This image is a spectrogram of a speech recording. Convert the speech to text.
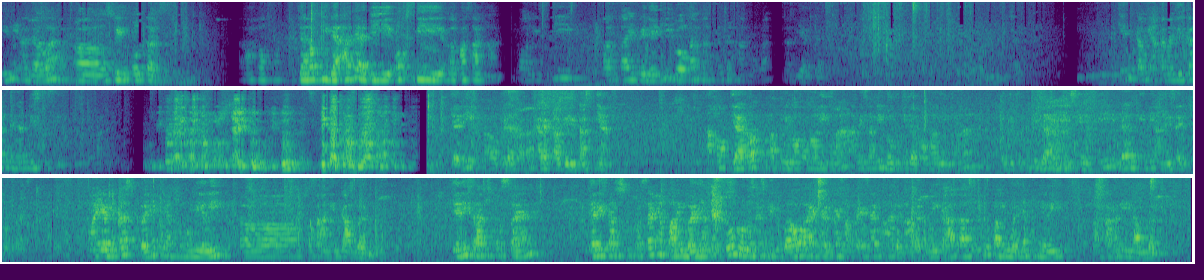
ini adalah uh, swing voters. Ahok Jarot tidak ada di opsi uh, pasangan koalisi Partai PDI, Golkar, Nasdem, dan Hanura Sandiaga. Mungkin kami akan lanjutkan dengan diskusi. Itu dari 70-nya itu, itu 32,17. Jadi uh, berdasarkan elektabilitasnya, Ahok Jarot 45,5, Anies Sandi 23,5, begitu pun juga Agus Silvi dan ini undecided voters. Mayoritas banyak yang memilih uh, pasangan incumbent. Jadi 100% dari 100% yang paling banyak itu lulus SD ke bawah, SMP sampai SMA dan akademi ke atas itu paling banyak memilih pasangan incumbent.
